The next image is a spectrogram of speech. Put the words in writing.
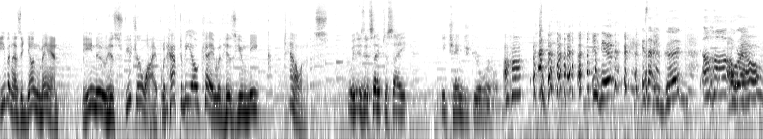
even as a young man, he knew his future wife would have to be okay with his unique talents. Is it safe to say he changed your world? Uh huh. he did. Is that a good uh huh? Oh, well,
